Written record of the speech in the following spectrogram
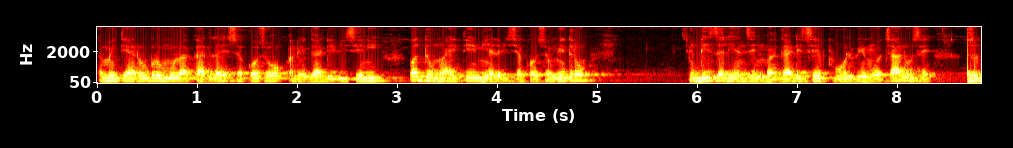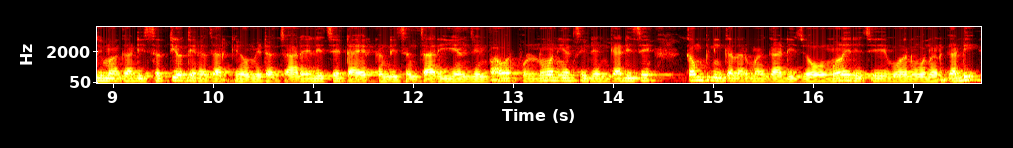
તમે ત્યાં રૂબરૂ મુલાકાત લઈ શકો છો અને ગાડી વિશેની વધુ માહિતી મેળવી શકો છો મિત્રો. ડીઝલ એન્જિનમાં ગાડી છે, ફૂલ વીમો ચાલુ છે. સુધીમાં ગાડી સત્યોતેર હજાર કિલોમીટર ચાલેલી છે. ટાયર કન્ડિશન સારી, એન્જિન પાવરફુલ નોન એક્સિડેન્ટ ગાડી છે. કંપની કલરમાં ગાડી જોવા મળી રહી છે. વન ઓનર ગાડી,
